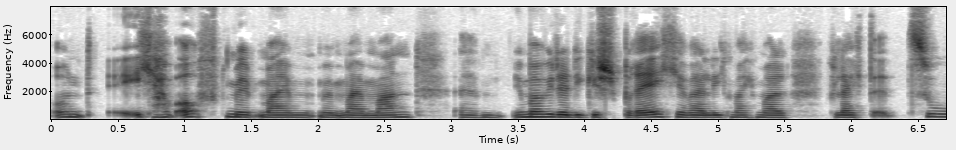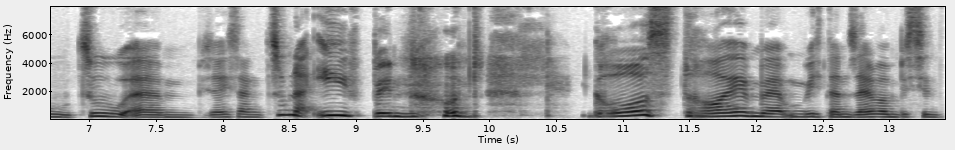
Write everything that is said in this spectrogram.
Und ich habe oft mit meinem, mit meinem Mann ähm, immer wieder die Gespräche, weil ich manchmal vielleicht äh, zu, zu, ähm, wie soll ich sagen, zu naiv bin und groß träume und mich dann selber ein bisschen,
